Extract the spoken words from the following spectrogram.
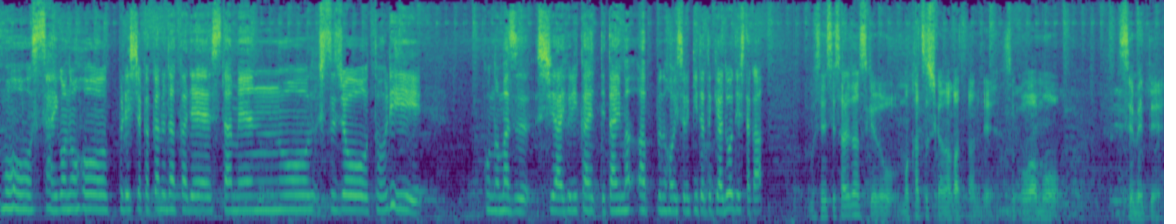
もう最後の方プレッシャーかかる中でスタメンを出場を取りこのまず試合振り返ってタイムアップのホイッスル聞いた時はどうでしたか？先制されたんですけど、まあ、勝つしかなかったんでそこはもう攻めて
